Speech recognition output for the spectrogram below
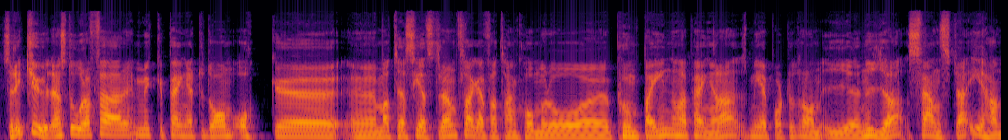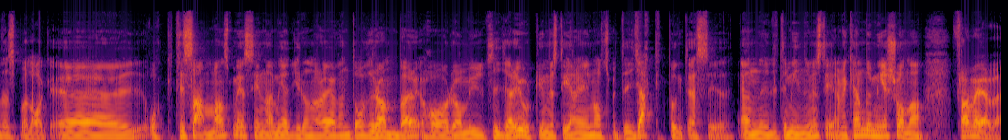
Så det är kul. En stor affär, mycket pengar till dem och eh, Mattias Hedström flaggar för att han kommer att pumpa in de här pengarna, merparten av dem, i nya svenska e-handelsbolag. Eh, och tillsammans med sina medgrundare även David Rönnberg har de ju tidigare gjort investeringar i något som heter jakt.se. En lite mindre investering. Vi kan bli mer sådana framöver.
